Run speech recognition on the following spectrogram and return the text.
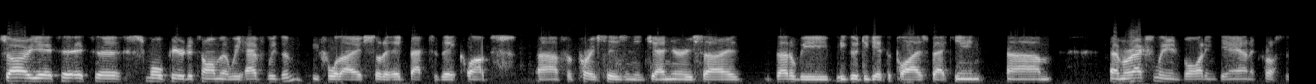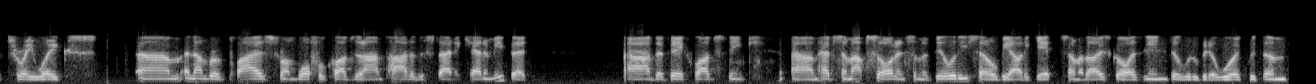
so yeah, it's a, it's a small period of time that we have with them before they sort of head back to their clubs uh, for pre-season in January. So that'll be be good to get the players back in. Um, and we're actually inviting down across the three weeks um, a number of players from WAFL clubs that aren't part of the state academy, but uh, that their clubs think um, have some upside and some ability. So we'll be able to get some of those guys in, do a little bit of work with them,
